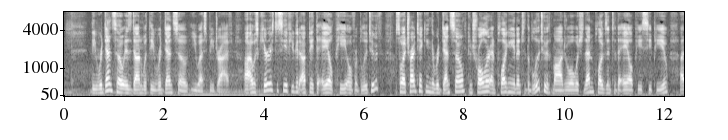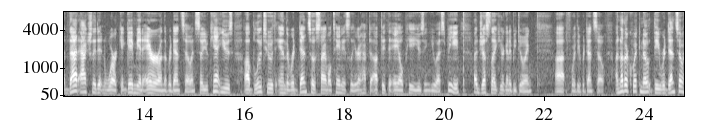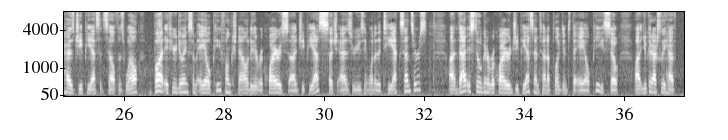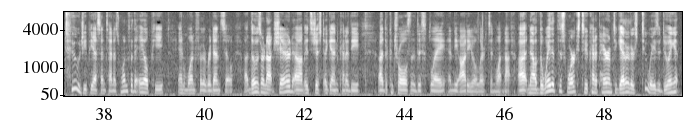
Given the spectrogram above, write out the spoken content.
the Radenso is done with the Radenso USB drive. Uh, I was curious to see if you could update the ALP over Bluetooth, so I tried taking the Radenso controller and plugging it into the Bluetooth module, which then plugs into the ALP CPU. Uh, that actually didn't work. It gave me an error on the Radenso, and so you can't use uh, Bluetooth and the Radenso simultaneously. You're going to have to update the ALP using USB, uh, just like you're going to be doing uh, for the Radenso. Another quick note, the Radenso has GPS itself as well, but if you're doing some ALP functionality that requires uh, GPS, such as you're using one of the TX sensors, uh, that is still going to require a GPS antenna plugged into the ALP. So uh, you could actually have two GPS antennas, one for the ALP and one for the Radenso. Uh, those are not shared. Um, it's just, again, kind of the, uh, the controls and the display and the audio alerts and whatnot. now, the way that this works to kind of pair them together, there's two ways of doing it.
